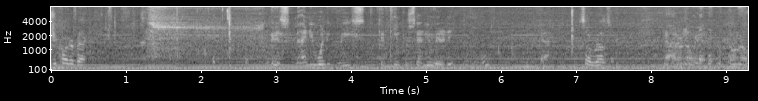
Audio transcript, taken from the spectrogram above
Who's your quarterback? It's 91 degrees, 15% humidity. Yeah. So Rosa. No, I don't know yet. Don't know.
